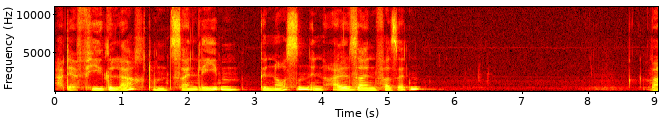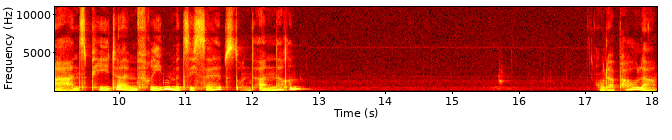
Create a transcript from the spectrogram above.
Hat er viel gelacht und sein Leben genossen in all seinen Facetten? War Hans Peter im Frieden mit sich selbst und anderen? Oder Paula?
